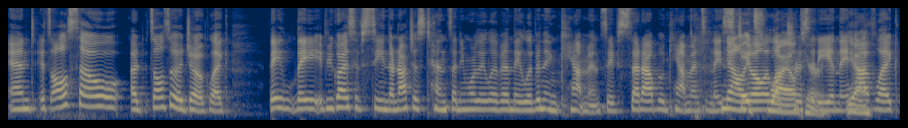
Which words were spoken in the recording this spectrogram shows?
and it's also a, it's also a joke. Like they they if you guys have seen they're not just tents anymore they live in they live in encampments. They've set up encampments and they no, steal electricity and they yeah. have like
